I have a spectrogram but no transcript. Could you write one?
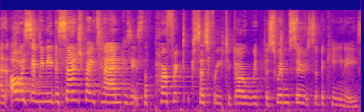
And obviously, we need the Saint Tropez tan because it's the perfect accessory to go with the swimsuits, the bikinis.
